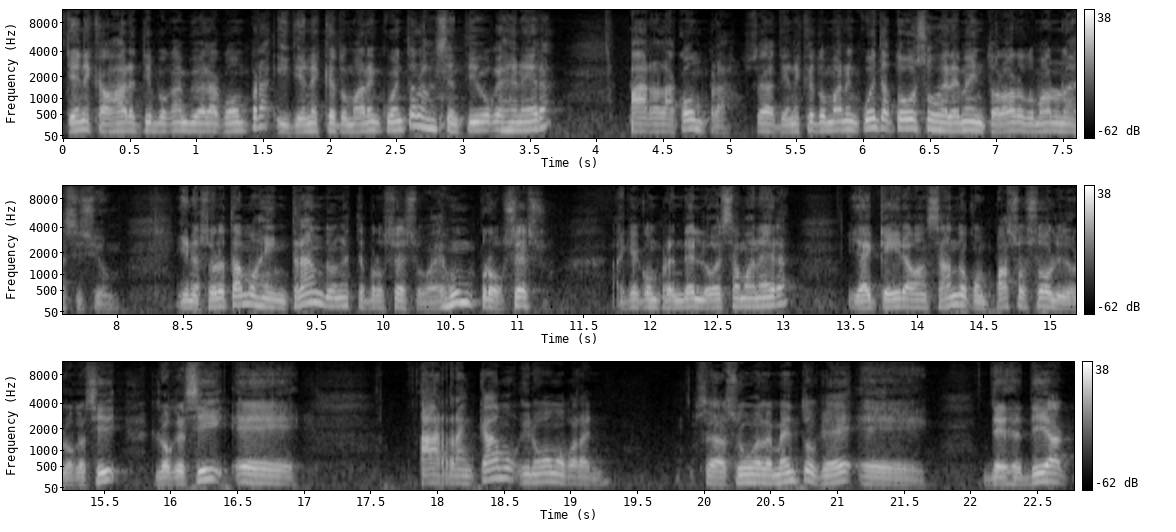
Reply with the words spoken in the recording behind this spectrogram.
Tienes que bajar el tipo de cambio de la compra y tienes que tomar en cuenta los incentivos que genera para la compra. O sea, tienes que tomar en cuenta todos esos elementos a la hora de tomar una decisión. Y nosotros estamos entrando en este proceso. Es un proceso. Hay que comprenderlo de esa manera y hay que ir avanzando con pasos sólidos. Lo que sí, lo que sí eh, arrancamos y no vamos a parar. O sea, es un elemento que eh, desde el día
